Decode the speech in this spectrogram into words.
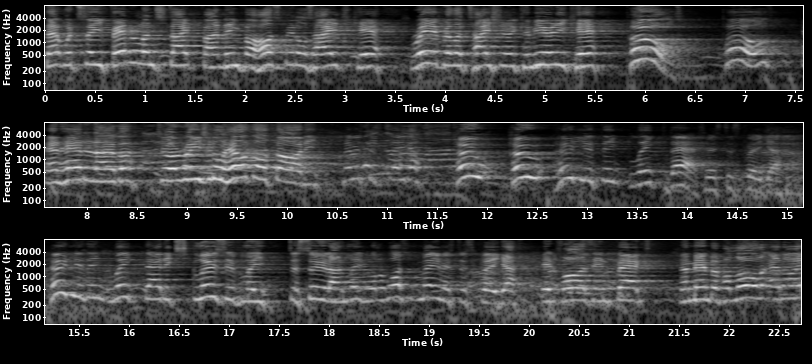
that would see federal and state funding for hospitals, aged care, rehabilitation and community care pooled, pooled and handed over to a regional health authority. Now, Mr Speaker, who, who, who do you think leaked that, Mr Speaker? Who do you think leaked that exclusively to Sue Dunlevy? Well, it wasn't me, Mr Speaker. It was, in fact, the member for Lalor. And I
